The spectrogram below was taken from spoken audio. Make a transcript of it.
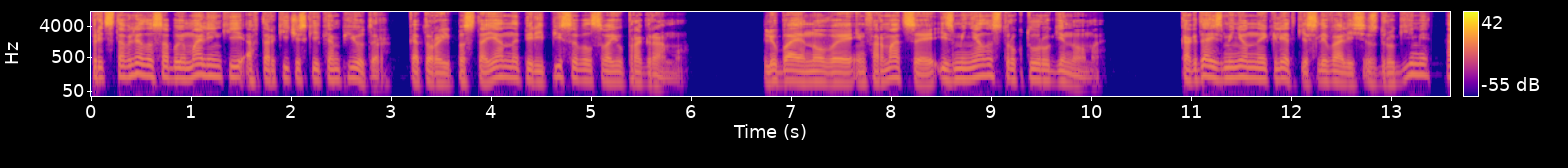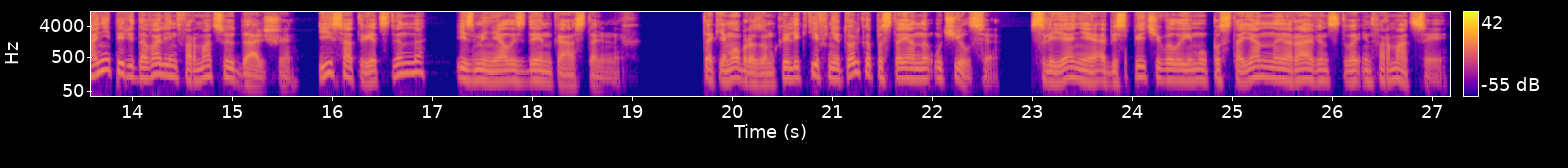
представляла собой маленький авторкический компьютер, который постоянно переписывал свою программу. Любая новая информация изменяла структуру генома. Когда измененные клетки сливались с другими, они передавали информацию дальше, и, соответственно, изменялась ДНК остальных. Таким образом, коллектив не только постоянно учился – Слияние обеспечивало ему постоянное равенство информации.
